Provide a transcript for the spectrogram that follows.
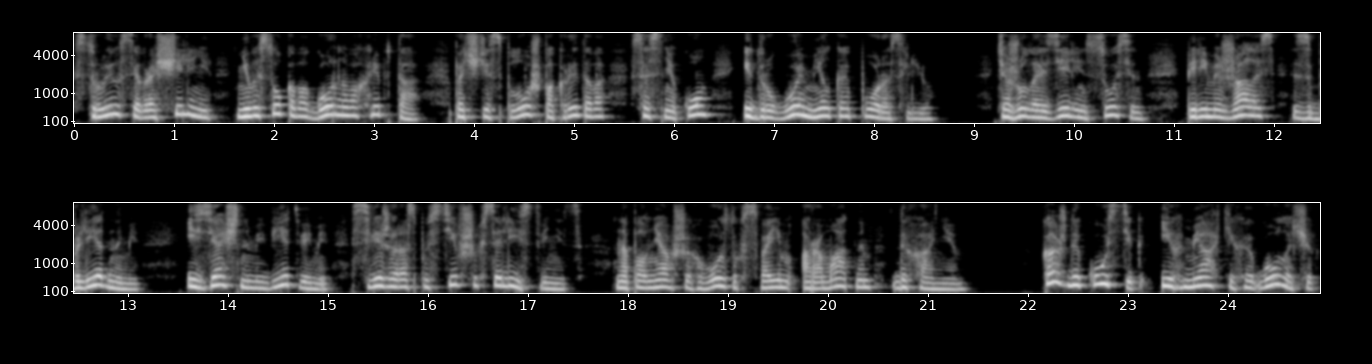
струился в расщелине невысокого горного хребта, почти сплошь покрытого сосняком и другой мелкой порослью. Тяжелая зелень сосен перемежалась с бледными, изящными ветвями свежераспустившихся лиственниц, наполнявших воздух своим ароматным дыханием. Каждый кустик их мягких иголочек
